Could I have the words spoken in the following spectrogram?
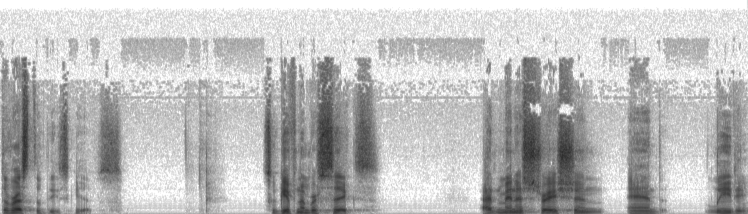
the rest of these gifts. So, gift number six administration and leading.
